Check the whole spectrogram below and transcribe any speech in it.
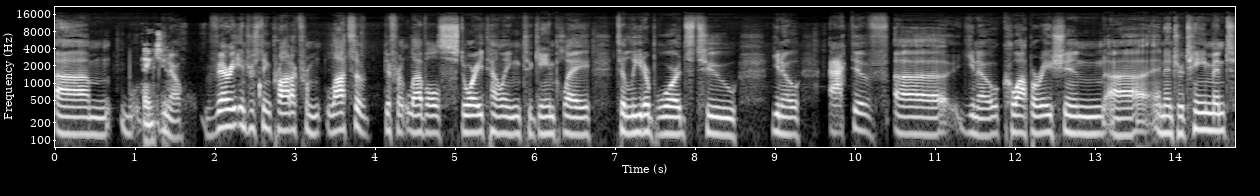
Um, Thank you. You know, very interesting product from lots of different levels, storytelling to gameplay to leaderboards to, you know, active, uh, you know, cooperation uh, and entertainment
